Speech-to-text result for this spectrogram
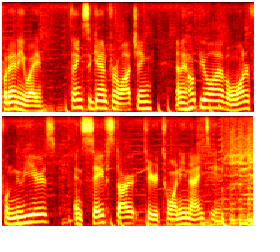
But anyway, thanks again for watching and I hope you all have a wonderful New Year's and safe start to your 2019.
